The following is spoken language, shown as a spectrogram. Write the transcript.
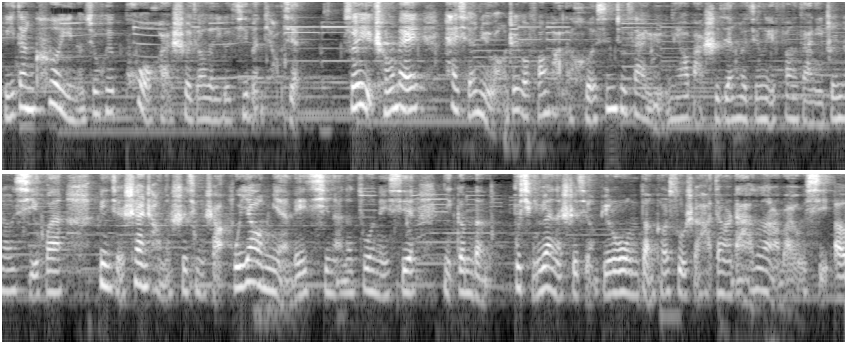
一旦刻意呢，就会破坏社交的一个基本条件。所以，成为派遣女王这个方法的核心就在于，你要把时间和精力放在你真正喜欢并且擅长的事情上，不要勉为其难的做那些你根本不情愿的事情。比如我们本科宿舍哈，当时大家都在那玩游戏，呃，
